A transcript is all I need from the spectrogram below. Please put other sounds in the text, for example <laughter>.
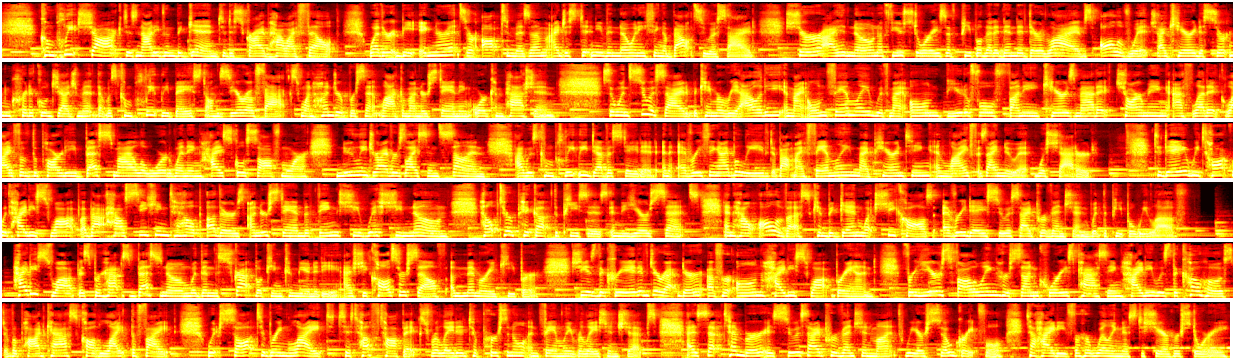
Complete shock does not even begin to describe how I felt. Whether it be ignorance or optimism, I just didn't even know anything about suicide. Sure, I had known a few stories stories of people that had ended their lives, all of which I carried a certain critical judgment that was completely based on zero facts, 100% lack of understanding or compassion. So when suicide became a reality in my own family with my own beautiful, funny, charismatic, charming, athletic, life of the party, best smile award winning high school sophomore, newly driver's license son, I was completely devastated and everything I believed about my family, my parenting, and life as I knew it was shattered. Today, we talk with Heidi Swapp about how seeking to help others understand the things she wished she'd known helped her pick up the pieces in the years since, and how all of us can begin what she calls everyday suicide prevention with the people we love. Heidi Swapp is perhaps best known within the scrapbooking community as she calls herself a memory keeper. She is the creative director of her own Heidi Swapp brand. For years following her son Cory's passing, Heidi was the co-host of a podcast called Light the Fight, which sought to bring light to tough topics related to personal and family relationships. As September is Suicide Prevention Month, we are so grateful to Heidi for her willingness to share her story.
